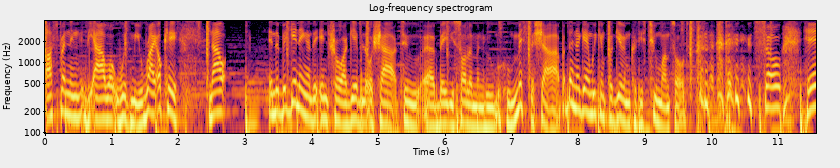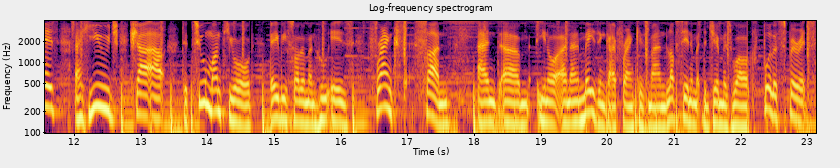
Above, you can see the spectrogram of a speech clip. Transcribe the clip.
are spending the hour with me. Right, okay. Now, in the beginning of the intro, I gave a little shout out to uh, baby Solomon who, who missed the shout out. But then again, we can forgive him because he's two months old. so here's a huge shout out to two month year old baby Solomon who is Frank's son. And, um, you know, an amazing guy Frank is, man. Love seeing him at the gym as well. Full of spirits.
